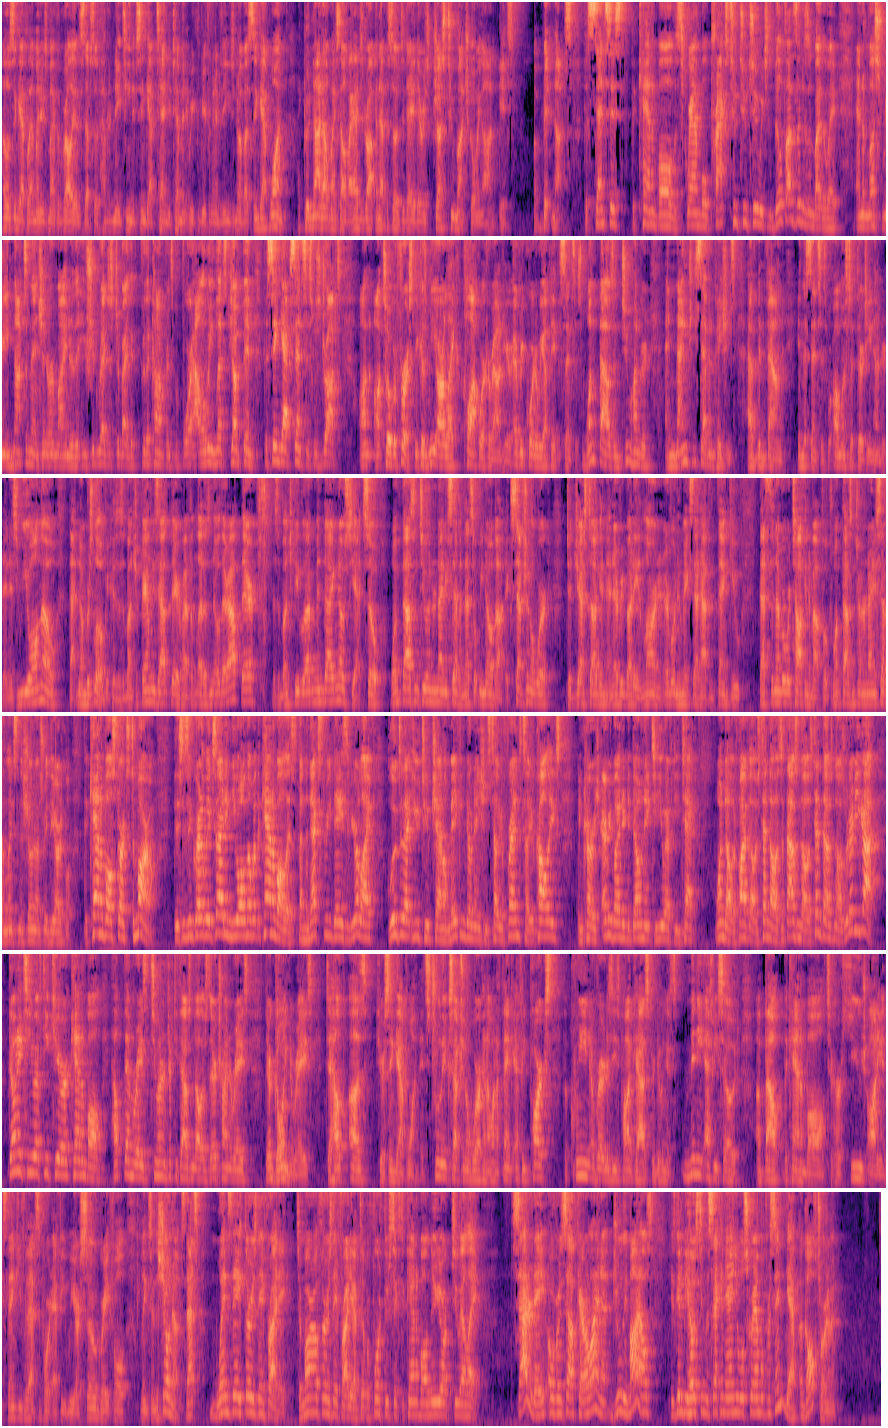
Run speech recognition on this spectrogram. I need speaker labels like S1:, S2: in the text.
S1: Hello, SYNGAP Land. My name is Michael Graglia. This is episode 118 of SYNGAP 10, your 10 minute weekly briefing on everything you need to know about SYNGAP 1. I could not help myself. I had to drop an episode today. There is just too much going on. It's a bit nuts. The census, the cannonball, the scramble, Prax 222, which is built on Ciitizen, by the way, and a must read, not to mention a reminder that you should register by the, for the conference before Halloween. Let's jump in. The SYNGAP census was dropped on October 1st because we are like clockwork around here. Every quarter we update the census. 1,297 patients have been found in the census. We're almost at 1,300. And as you all know, that number's low because there's a bunch of families out there who haven't let us know they're out there. There's a bunch of people who haven't been diagnosed yet. So 1,297, that's what we know about. Exceptional work to Jess Duggan and everybody and Lauren and everyone who makes that happen. Thank you. That's the number we're talking about, folks. 1,297 links in the show notes. Read the article. The cannonball starts tomorrow. This is incredibly exciting. You all know what the cannonball is. Spend the next three days of your life glued to that YouTube channel, making donations. Tell your friends, tell your colleagues. Encourage everybody to donate to UFD Tech. $1, $5, $10, $1,000, $10,000, whatever you got. Donate to UFD Cure, Cannonball. Help them raise the $250,000 they're trying to raise, they're going to raise, to help us cure SYNGAP 1. It's truly exceptional work, and I want to thank Effie Parks, the queen of rare disease podcast, for doing a mini Effie-sode about the cannonball to her huge audience. Thank you for that support, Effie. We are so grateful. Links in the show notes. That's Wednesday, Thursday, Friday. Tomorrow, Thursday, Friday, October 4th through 6th, the Cannonball, New York to LA. Saturday, over in South Carolina, Julie Miles is going to be hosting the second annual Scramble for SYNGAP, a golf tournament.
